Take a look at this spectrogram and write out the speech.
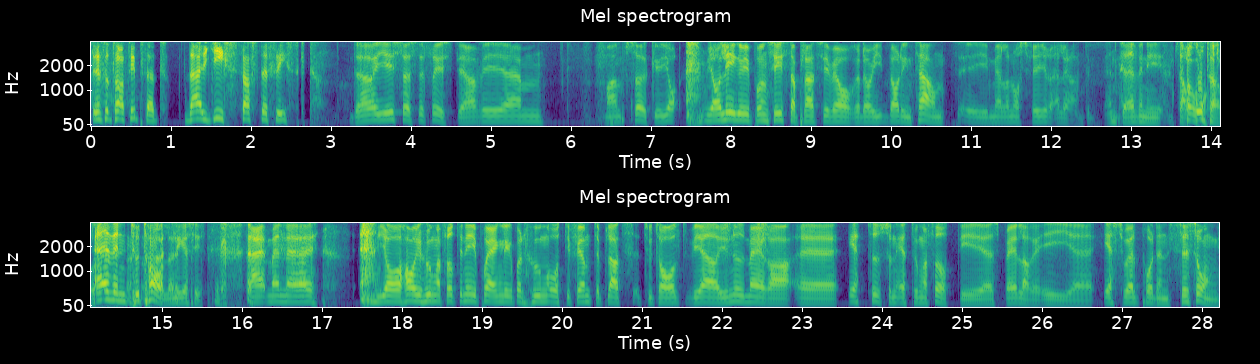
Resultattipset. Där gissas det friskt. Där gissas det friskt, ja. Vi, ehm, man försöker. Jag, jag ligger ju på en sista plats i vår, då, både internt i, mellan oss fyra, eller ja, inte, inte även i... Total. Och även totalen ligger sist. Nej, men eh, jag har ju 149 poäng, ligger på en 185 plats totalt. Vi är ju numera eh, 1140 spelare i eh, SHL-podden säsong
